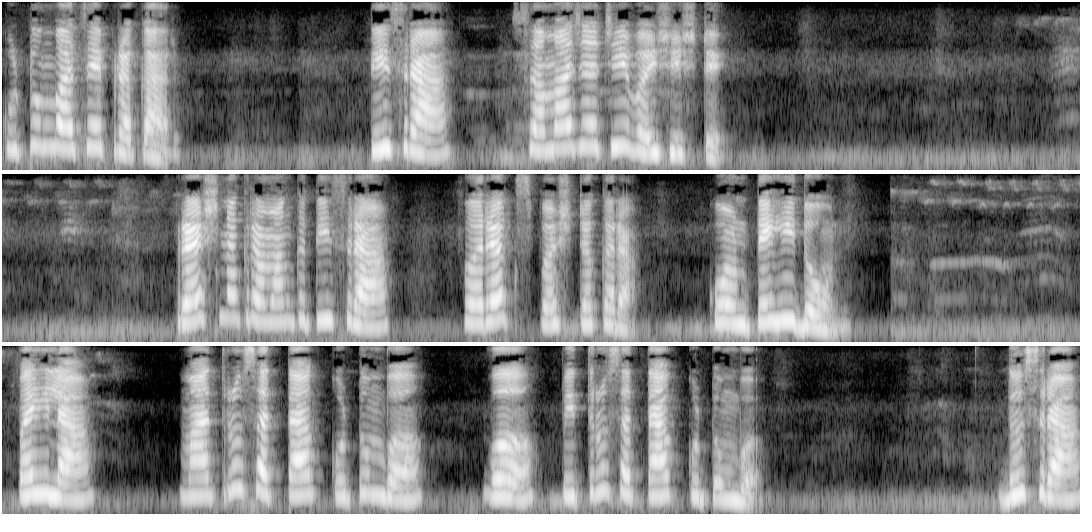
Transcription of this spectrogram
कुटुंबाचे प्रकार. तिसरा समाजाची वैशिष्ट्ये. प्रश्न क्रमांक तिसरा फरक स्पष्ट करा. कोणतेही दोन. पहिला मातृसत्ताक कुटुंब व पितृसत्ताक कुटुंब. दुसरा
